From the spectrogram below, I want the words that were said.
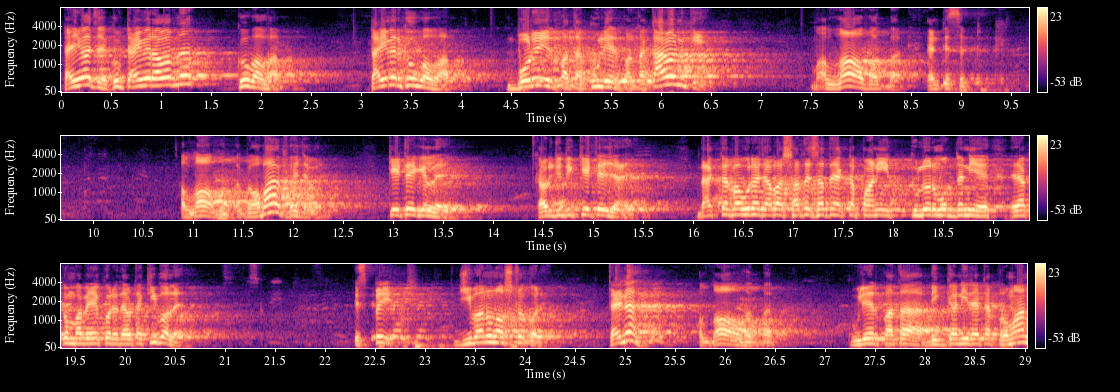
টাইম আছে? খুব টাইমের অভাব না? খুব অভাব। টাইমের খুব অভাব। বড়ইয়ের পাতা, কুলের পাতা। কারণ কি? আল্লাহ আকবার অ্যান্টিসেপ্টিক আল্লাহ আপনি অবাক হয়ে যাবেন। কেটে গেলে, কারও যদি কেটে যায়, ডাক্তারবাবুরা যাবার সাথে সাথে একটা পানি তুলোর মধ্যে নিয়ে এরকমভাবে এ করে দেয়, ওটা কি বলে? স্প্রিট। জীবাণু নষ্ট করে, তাই না? আল্লাহ আকবার। কুলের পাতা বিজ্ঞানীরা এটা প্রমাণ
